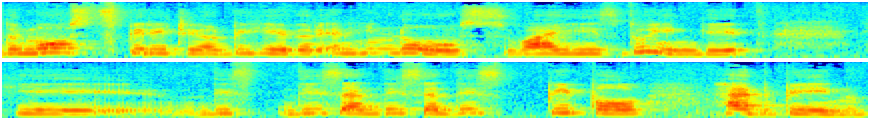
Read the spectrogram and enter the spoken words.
the most spiritual behavior, and he knows why he's doing it. He this this and this and these people had been.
